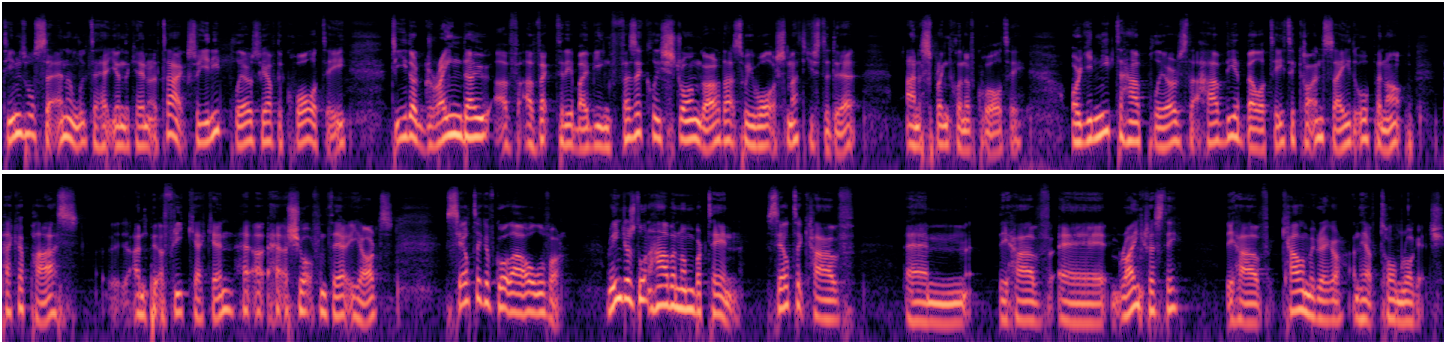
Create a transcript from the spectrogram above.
Teams will sit in and look to hit you on the counter attack. So you need players who have the quality to either grind out a, a victory by being physically stronger, that's the way Walter Smith used to do it, and a sprinkling of quality, or you need to have players that have the ability to cut inside, open up, pick a pass, and put a free kick in, hit a, hit a shot from 30 yards. Celtic have got that all over. Rangers don't have a number 10. Celtic have um, they have uh, Ryan Christie, they have Callum McGregor, and they have Tom Rogic.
